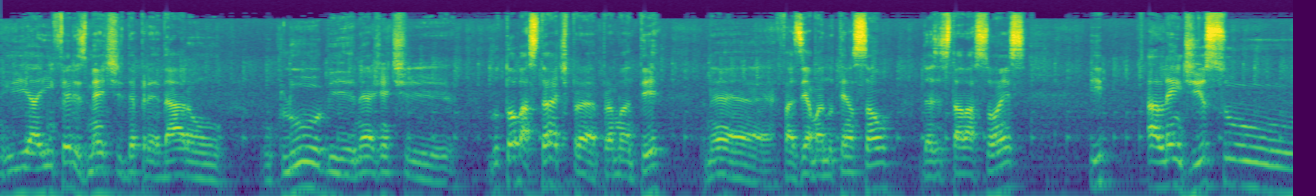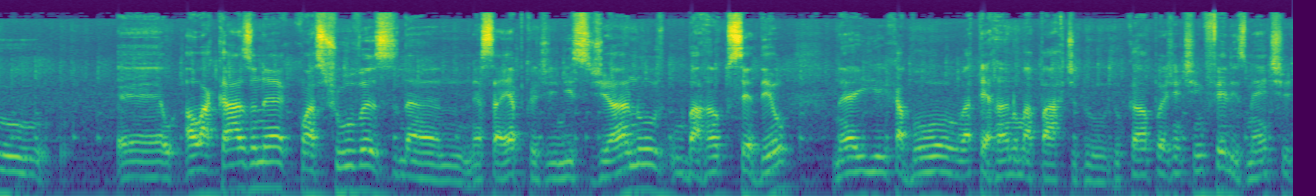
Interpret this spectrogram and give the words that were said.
é, e aí infelizmente depredaram o clube, né? A gente lutou bastante para manter, né? Fazer a manutenção das instalações e além disso, é, ao acaso, né? Com as chuvas na- nessa época de início de ano, o barranco cedeu. Né, e acabou aterrando uma parte do, do campo. A gente, infelizmente,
